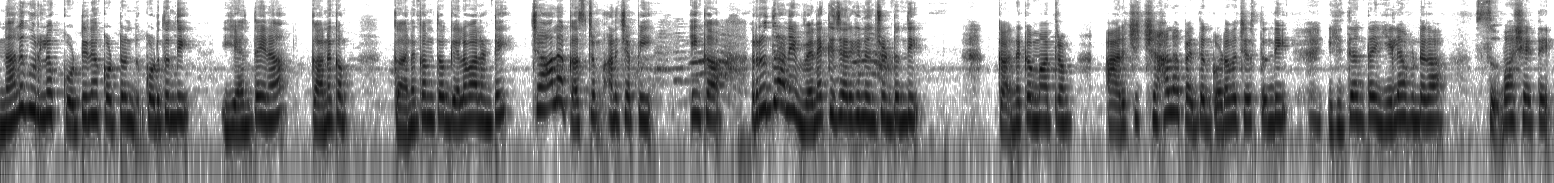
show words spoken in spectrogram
నలుగురిలో కొట్టిన కొట్టు కొడుతుంది. ఎంతైనా కనకం. కనకంతో గెలవాలంటే చాలా కష్టం అని చెప్పి ఇంకా రుద్రాణి వెనక్కి జరిగి నుంచుంటుంది. కనక మాత్రం అరిచి చాలా పెద్ద గొడవ చేస్తుంది. ఇదంతా ఇలా ఉండగా సుభాష్ అయితే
